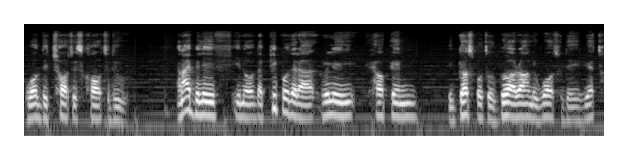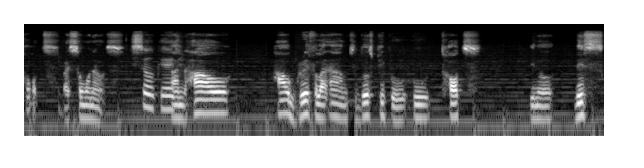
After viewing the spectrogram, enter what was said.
what the church is called to do. And I believe, you know, the people that are really helping the gospel to go around the world today, we are taught by someone else. So good. And how how grateful I am to those people who taught, you know, this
